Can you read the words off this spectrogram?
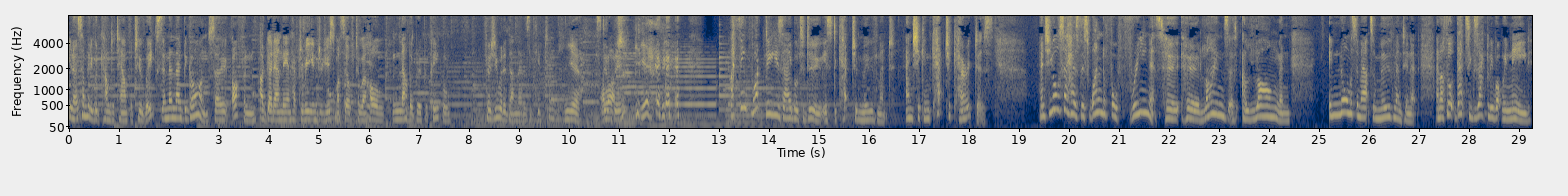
you know, somebody would come to town for two weeks and then they'd be gone. So often I'd go down there and have to reintroduce myself to a whole another group of people. Because you would have done that as a kid too. Yeah, Still do? Yeah. I think what Dee is able to do is to capture movement and she can capture characters. And she also has this wonderful freeness. Her, her lines are, are long and enormous amounts of movement in it. And I thought that's exactly what we need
